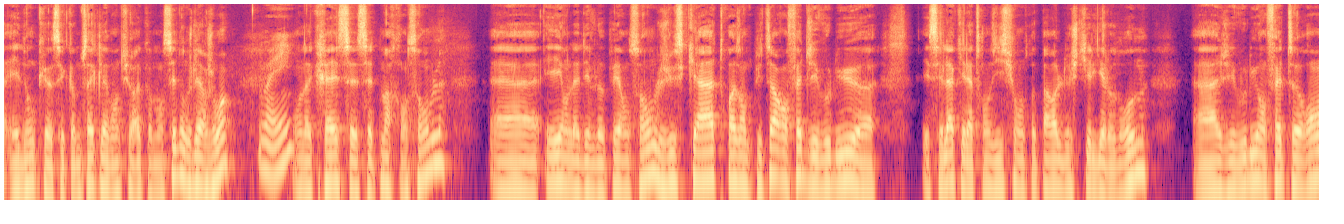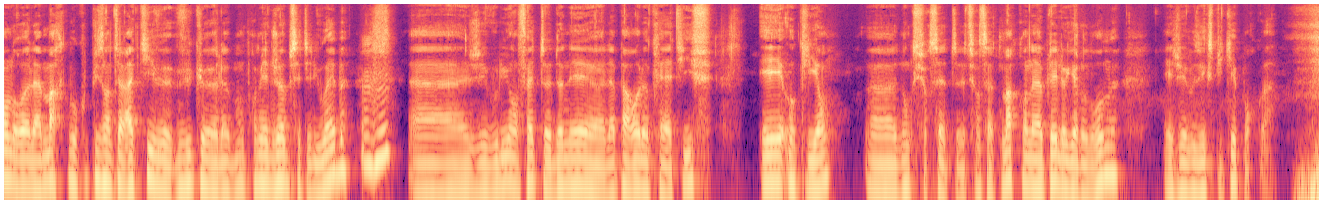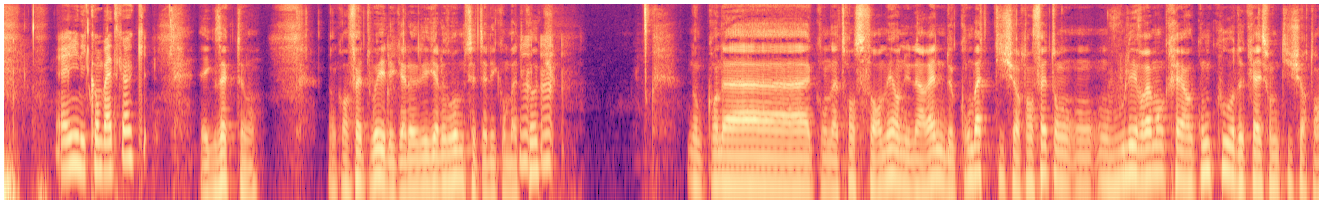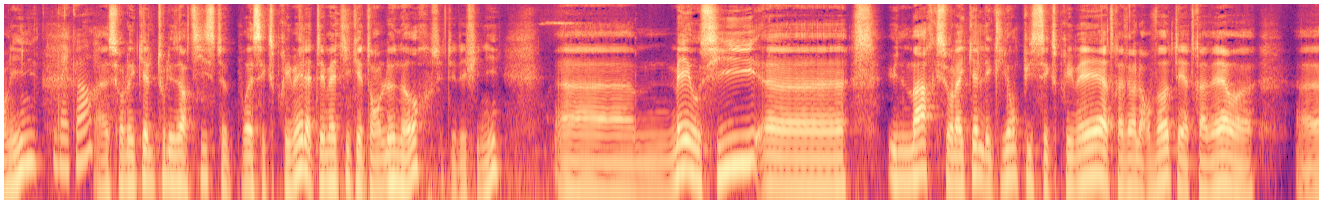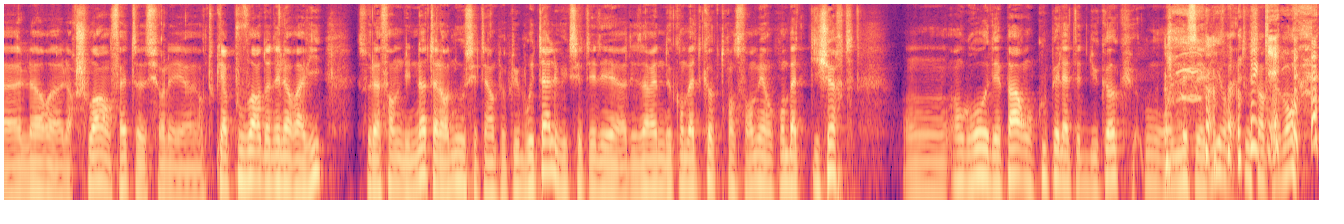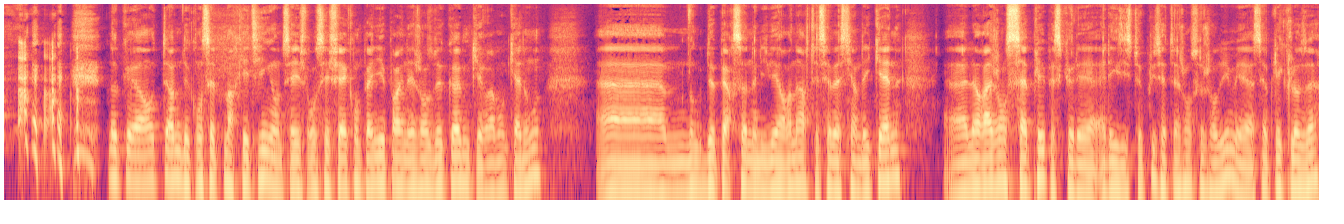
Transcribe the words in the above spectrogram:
et donc c'est comme ça que l'aventure a commencé. Donc je l'ai rejoint. Oui. On a créé cette marque ensemble. Euh, et on l'a développé ensemble jusqu'à trois ans plus tard. En fait, j'ai voulu, et c'est là qu'est la transition entre Parole de Ch'ti et le Galodrome. Euh, j'ai voulu en fait rendre la marque beaucoup plus interactive vu que mon premier job c'était du web. Mhm. Euh, j'ai voulu en fait donner euh, la parole aux créatifs et aux clients. Euh, donc sur cette sur cette marque qu'on a appelée le Galodrome et je vais vous expliquer pourquoi. Et oui, les combats de coq. Exactement. Donc en fait, oui, les, galodromes c'était des combats de mm, coq. Mm donc qu'on a qu'on a transformé en une arène de combat de t-shirts. En fait, on, on, voulait vraiment créer un concours de création de t-shirts en ligne, euh, sur lequel tous les artistes pourraient s'exprimer. La thématique étant le Nord, c'était défini, euh, mais aussi euh, une marque sur laquelle les clients puissent s'exprimer à travers leur vote et à travers euh, leur, leur choix en fait sur les en tout cas pouvoir donner leur avis sous la forme d'une note alors nous c'était un peu plus brutal vu que c'était des, des arènes de combat de coq transformées en combat de t-shirt en gros, au départ, on coupait la tête du coq ou on le laissait vivre, tout simplement. Donc, euh, en termes de concept marketing, on s'est, on s'est fait accompagner par une agence de com qui est vraiment canon. Euh, donc, deux personnes, Olivier Hornart et Sébastien Deken. Euh, leur agence s'appelait, parce que elle n'existe plus cette agence aujourd'hui, mais elle s'appelait Closer.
